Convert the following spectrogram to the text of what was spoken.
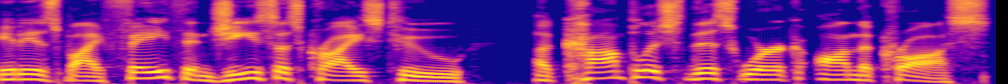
It is by faith in Jesus Christ who accomplished this work on the cross.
